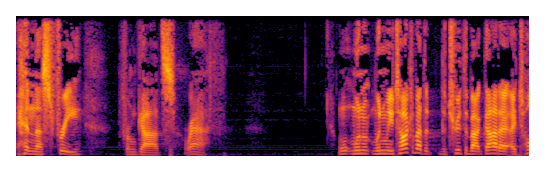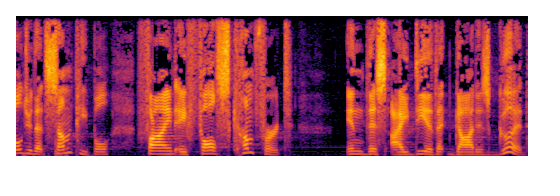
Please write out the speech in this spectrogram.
and thus free from God's wrath. When, when we talked about the, the truth about God, I, I told you that some people find a false comfort in this idea that God is good.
